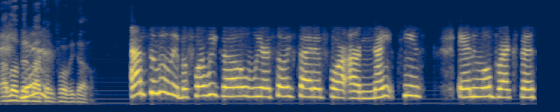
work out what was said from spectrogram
a little bit yeah. about that before we go? Absolutely. Before we go, we are so excited for our 19th annual breakfast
